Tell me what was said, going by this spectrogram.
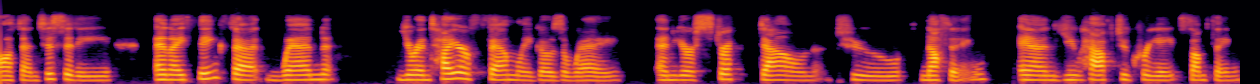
authenticity. And I think that when your entire family goes away and you're stripped down to nothing and you have to create something,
